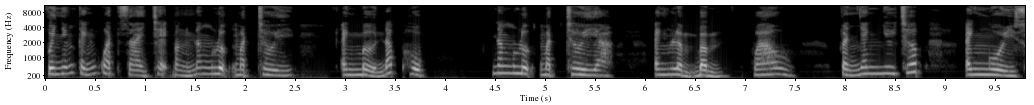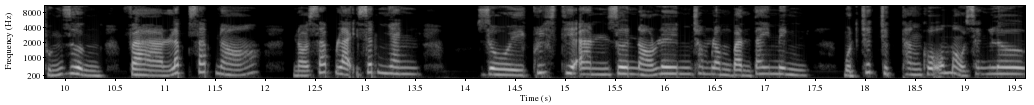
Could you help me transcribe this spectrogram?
với những cánh quạt dài chạy bằng năng lượng mặt trời. Anh mở nắp hộp. Năng lượng mặt trời à? Anh lẩm bẩm, "Wow, và nhanh như chớp, anh ngồi xuống giường và lắp ráp nó, nó ráp lại rất nhanh. Rồi Christian giơ nó lên trong lòng bàn tay mình, một chiếc trực thăng gỗ màu xanh lơ,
